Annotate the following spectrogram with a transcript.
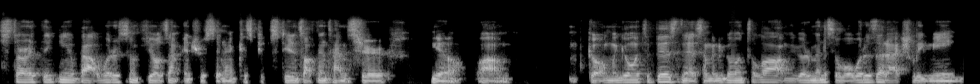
start thinking about what are some fields I'm interested in because students oftentimes share, you know, um, go, I'm going to go into business. I'm going to go into law. I'm going to go to medicine. Well, what does that actually mean?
